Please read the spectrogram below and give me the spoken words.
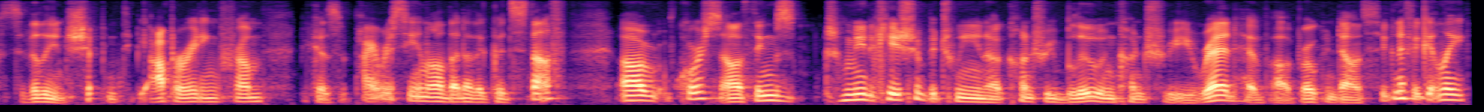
civilian shipping to be operating from because of piracy and all that other good stuff. Uh, of course, uh, things, communication between uh, Country Blue and Country Red have uh, broken down significantly,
